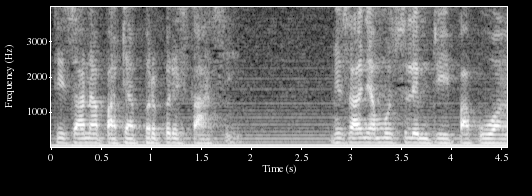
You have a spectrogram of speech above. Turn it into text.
di sana pada berprestasi. Misalnya muslim di Papua,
